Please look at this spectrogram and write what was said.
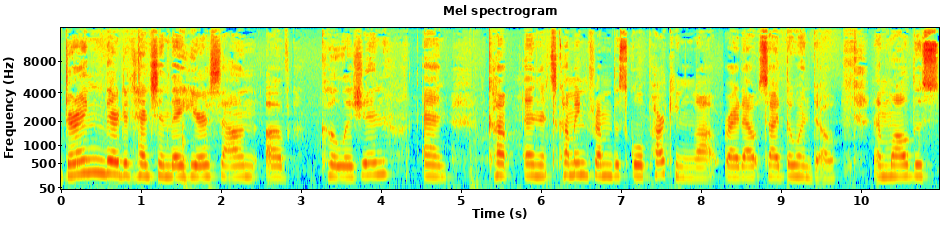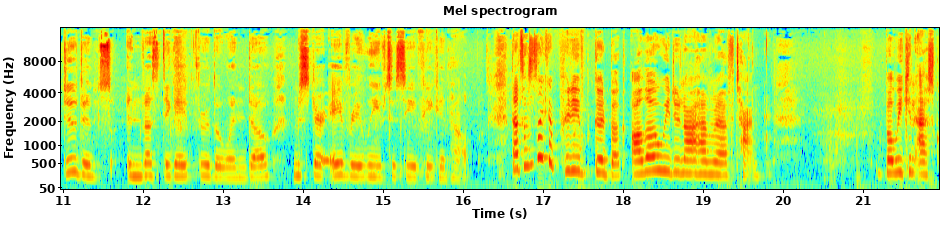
during their detention they hear a sound of collision and co- and it's coming from the school parking lot right outside the window. And while the students investigate through the window, Mr. Avery leaves to see if he can help. That sounds like a pretty good book, although we do not have enough time. But we can ask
